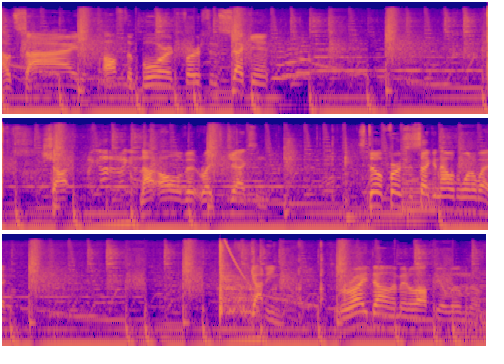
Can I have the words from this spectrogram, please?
Outside, off the board, first and second. Shot, not all of it, right to Jackson. Still first and second now with one away. Got him. Right down the middle off the aluminum.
